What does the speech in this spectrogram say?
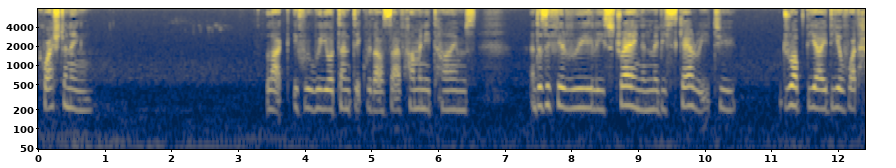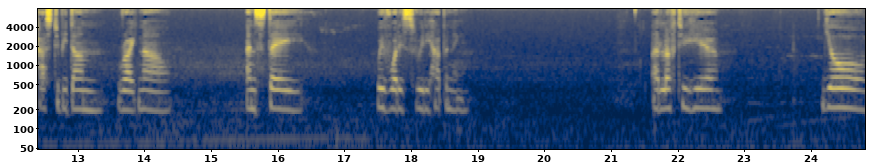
questioning like if we're really authentic with ourselves, how many times and does it feel really strange and maybe scary to drop the idea of what has to be done right now and stay with what is really happening. I'd love to hear your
